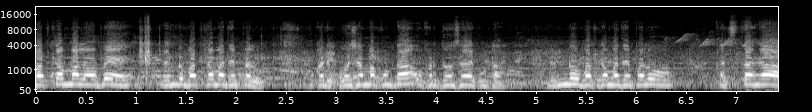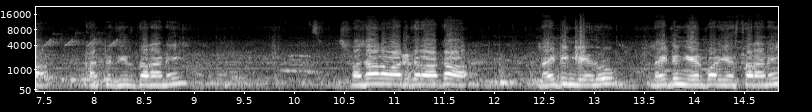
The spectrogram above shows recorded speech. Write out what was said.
బతుకమ్మలోపే రెండు బతుకమ్మ తెప్పలు. ఒకటి పోషమ్మకుంట ఒకటి దోసాయకుంట రెండు బతుకమ్మ తెప్పలు ఖచ్చితంగా కట్టి తీరుతారని శ్మశాన వాటిక దాకా లైటింగ్ లేదు లైటింగ్ ఏర్పాటు చేస్తారని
